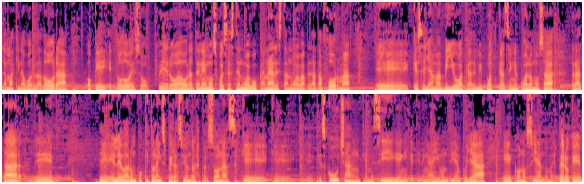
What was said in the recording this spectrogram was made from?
la máquina bordadora, ok, todo eso. Pero ahora tenemos pues este nuevo canal, esta nueva plataforma eh, que se llama Bio Academy Podcast, en el cual vamos a tratar de, de elevar un poquito la inspiración de las personas que, que, que, escuchan, que me siguen y que tienen ahí un tiempo ya eh, conociéndome. Espero que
